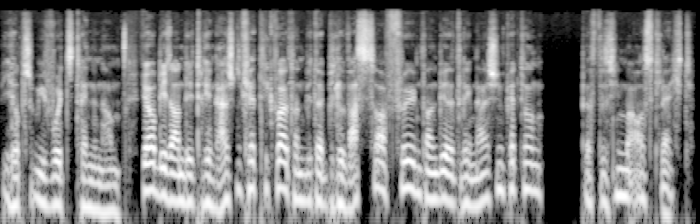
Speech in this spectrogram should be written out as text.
Ich, hab's- ich wollte es drinnen haben. Ja, wie dann die Drainagen fertig war, dann wieder ein bisschen Wasser auffüllen, dann wieder Drainagenbeton, dass das immer ausgleicht.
